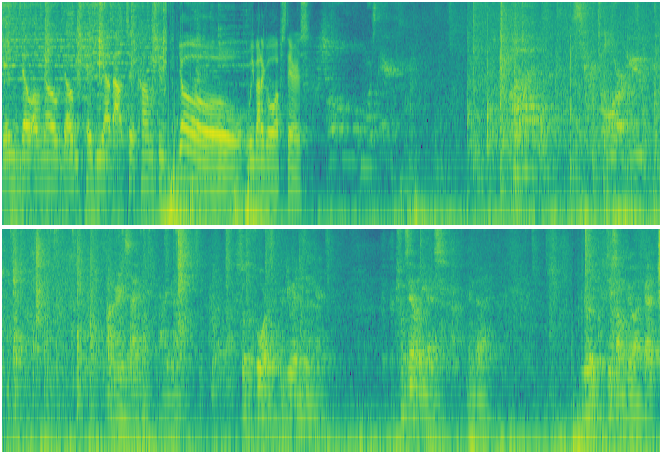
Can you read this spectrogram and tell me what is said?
Window. Oh no, though, because we about to come through. Yo, we about to go upstairs. More stairs. I'm very excited. Alright guys. So before we do anything here, I just want to say hello to you guys and uh, really do something with your life, guys.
